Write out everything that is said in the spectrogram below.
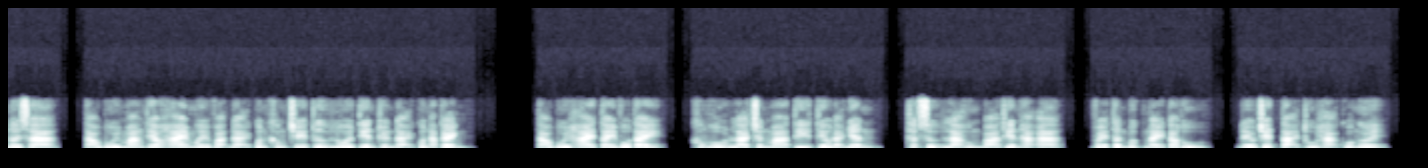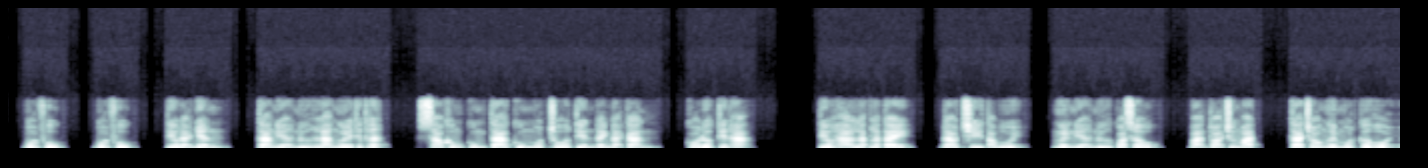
Nơi xa tàu bùi mang theo hai mươi vạn đại quân không chế tử lôi tiên thuyền đại quân áp cảnh tào bùi hai tay vỗ tay, không hổ là chấn ma ti tiêu đại nhân, thật sự là hùng bá thiên hạ à vệ tần bực này cao thủ, đều chết tại thủ hạ của ngươi, bội phục bội phục, tiêu đại nhân, ta nghĩa nữ là ngươi thiết thất, sao không cùng ta cùng một chỗ tiến đánh đại cản, có được thiên hạ? Tiêu hà lắc lắc tay, đao chỉ tào bùi, ngươi nghĩa nữ quá xấu, bản tọa trứng mắt, ta cho ngươi một cơ hội,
